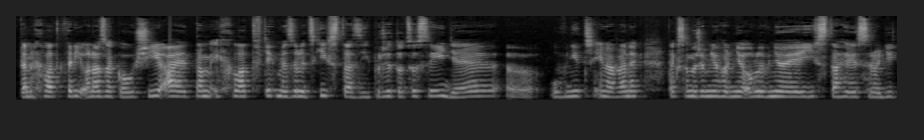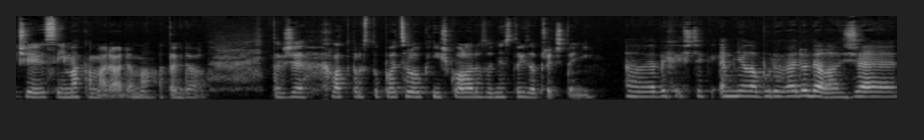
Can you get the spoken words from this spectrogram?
Ten chlad, který ona zakouší a je tam i chlad v těch mezilidských vztazích, protože to, co se jí děje eh, uvnitř i navenek, tak samozřejmě hodně ovlivňuje její vztahy s rodiči, s jejíma kamarádama a tak dále. Takže chlad prostupuje celou knížku, ale rozhodně stojí za přečtení. Já bych ještě k Emě Labudové dodala, že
